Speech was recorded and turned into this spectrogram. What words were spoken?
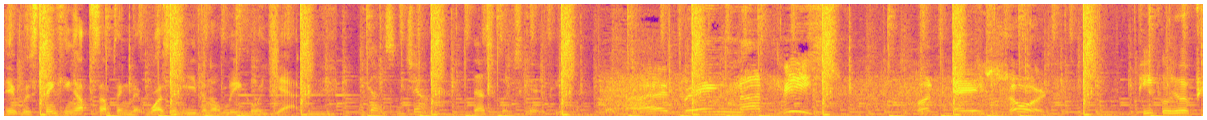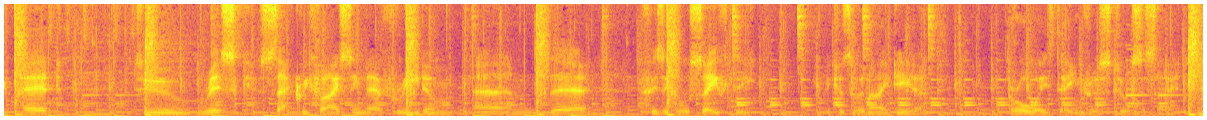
It was thinking up something that wasn't even illegal yet. Guns and junk. That's what scared people. I bring not peace, but a sword. People who are prepared to risk sacrificing their freedom and their physical safety because of an idea are always dangerous to a society.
